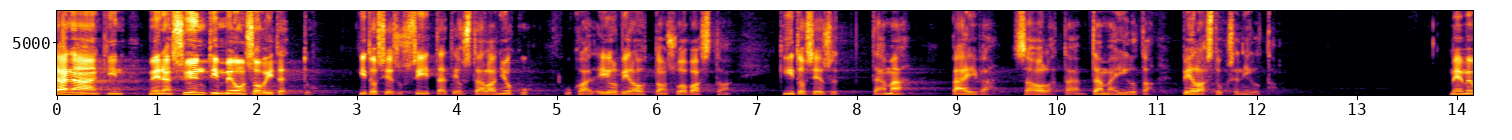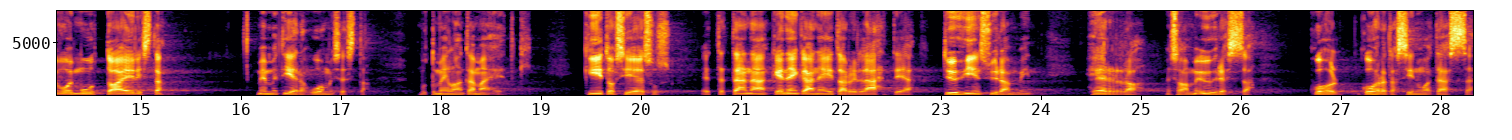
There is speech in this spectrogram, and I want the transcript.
tänäänkin meidän syntimme on sovitettu. Kiitos Jeesus siitä, että jos täällä on joku, kuka ei ole vielä ottanut sua vastaan, kiitos Jeesus, että tämä päivä saa olla tämä ilta, pelastuksen ilta. Me emme voi muuttaa eilistä, me emme tiedä huomisesta, mutta meillä on tämä hetki. Kiitos Jeesus, että tänään kenenkään ei tarvitse lähteä tyhjin sydämin. Herra, me saamme yhdessä kohdata sinua tässä.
